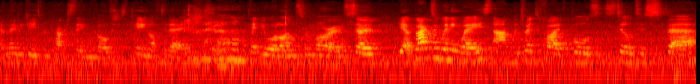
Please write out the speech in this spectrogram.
And maybe Dee's been practicing golf. She's teeing off today. She's going to hit you all on tomorrow. So, yeah, back to winning ways and with 25 balls still to spare.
